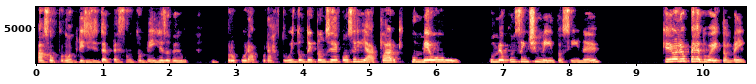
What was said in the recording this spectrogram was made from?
passou por uma crise de depressão também, resolveu procurar por Arthur e estão tentando se reconciliar. Claro que com o meu, com meu consentimento, assim, né? Porque eu, eu perdoei também,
